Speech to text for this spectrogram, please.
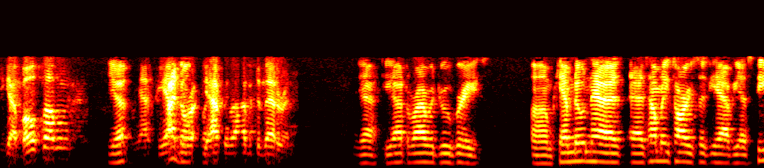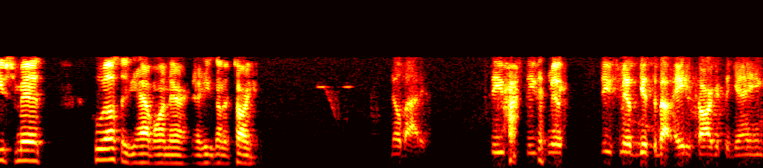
You got both of them. Yep. You have, you I don't, to, you have to ride with the veteran. Yeah, you have to ride with Drew Brees. Um, Cam Newton has has how many targets does he have? He has Steve Smith. Who else does he have on there that he's going to target? Nobody. Steve Steve Smith Steve Smith gets about 80 targets a game.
